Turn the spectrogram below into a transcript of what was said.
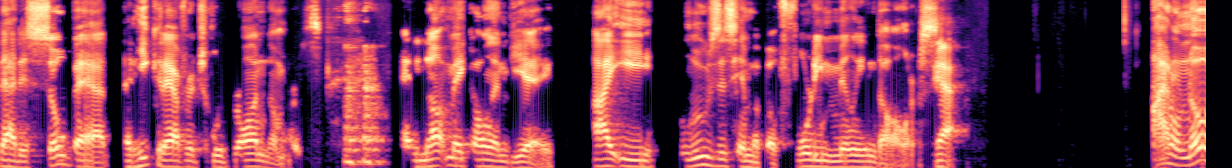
that is so bad that he could average LeBron numbers and not make All NBA, i.e., loses him about forty million dollars. Yeah. I don't know,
